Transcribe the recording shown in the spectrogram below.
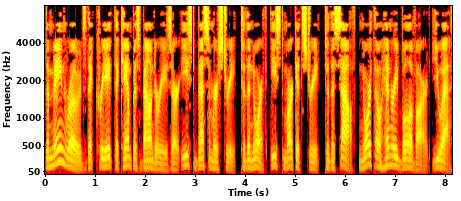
The main roads that create the campus boundaries are East Bessemer Street, to the north, East Market Street, to the south, North O. Henry Boulevard US.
